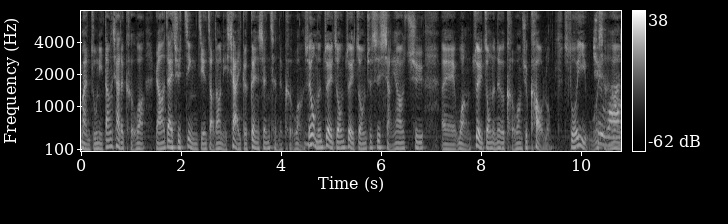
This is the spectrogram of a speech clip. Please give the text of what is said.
满足你当下的渴望，然后再去进阶，找到你下一个更深层的渴望。所以，我们最终最终就是想要去，诶、呃，往最终的那个渴望去靠拢。所以我想要，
